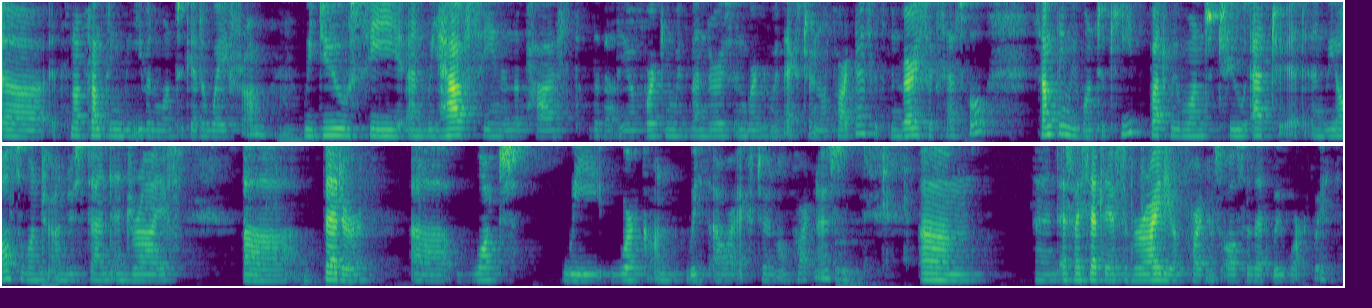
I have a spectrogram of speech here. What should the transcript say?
uh, it's not something we even want to get away from. We do see, and we have seen in the past, the value of working with vendors and working with external partners. It's been very successful. Something we want to keep, but we want to add to it, and we also want to understand and drive uh, better uh, what we work on with our external partners. Um, and as I said, there's a variety of partners also that we work with.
